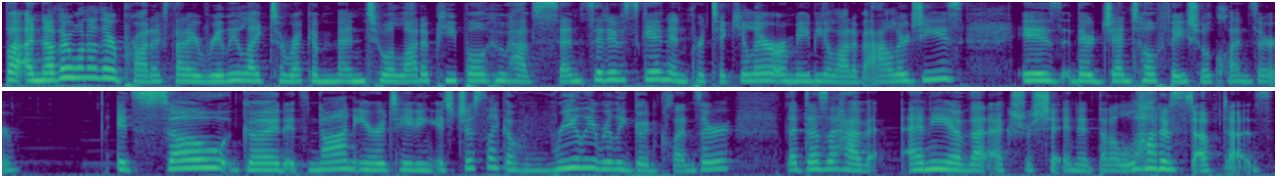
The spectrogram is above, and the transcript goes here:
But another one of their products that I really like to recommend to a lot of people who have sensitive skin in particular, or maybe a lot of allergies, is their Gentle Facial Cleanser. It's so good. It's non irritating. It's just like a really, really good cleanser that doesn't have any of that extra shit in it that a lot of stuff does.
